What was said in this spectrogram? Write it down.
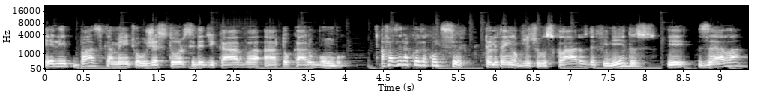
ele basicamente, ou o gestor, se dedicava a tocar o bumbo, a fazer a coisa acontecer. Então ele tem objetivos claros, definidos e zela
